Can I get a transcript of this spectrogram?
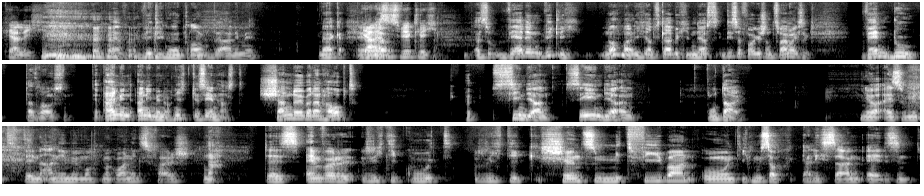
Herrlich. Einfach wirklich nur ein Traum, der Anime. Merke. Ja, es ist wirklich. Also wer denn wirklich, nochmal, ich habe es glaube ich in, der, in dieser Folge schon zweimal gesagt, wenn du da draußen den Anime noch nicht gesehen hast, Schande über dein Haupt, sieh ihn dir an, seh ihn dir an. Brutal. Ja, also mit den Anime macht man gar nichts falsch. Na, Der ist einfach richtig gut, richtig schön zum Mitfiebern und ich muss auch ehrlich sagen, ey, das sind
